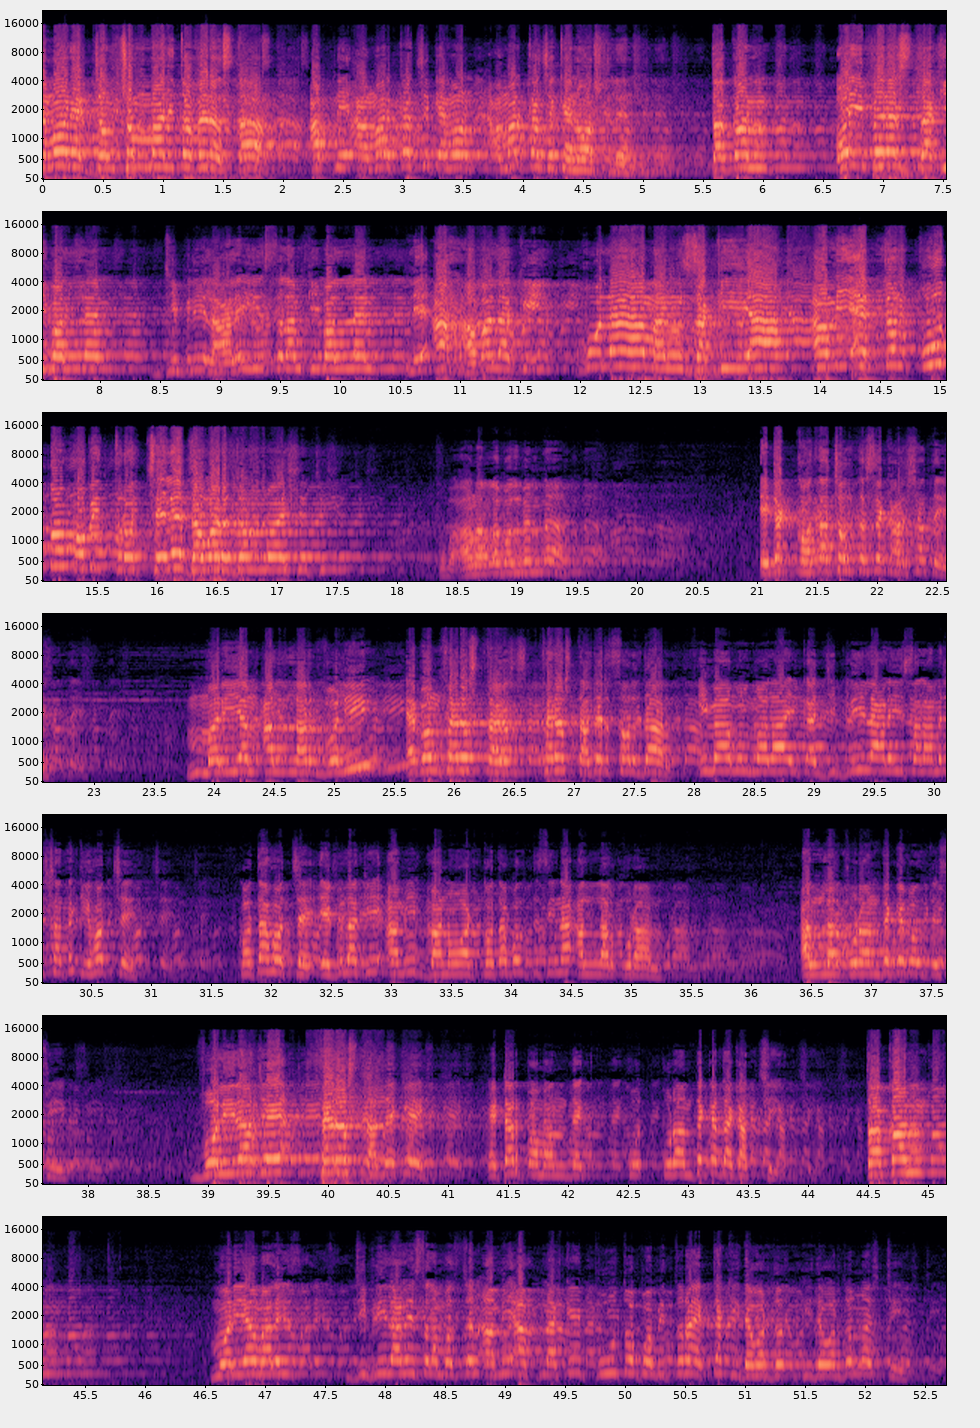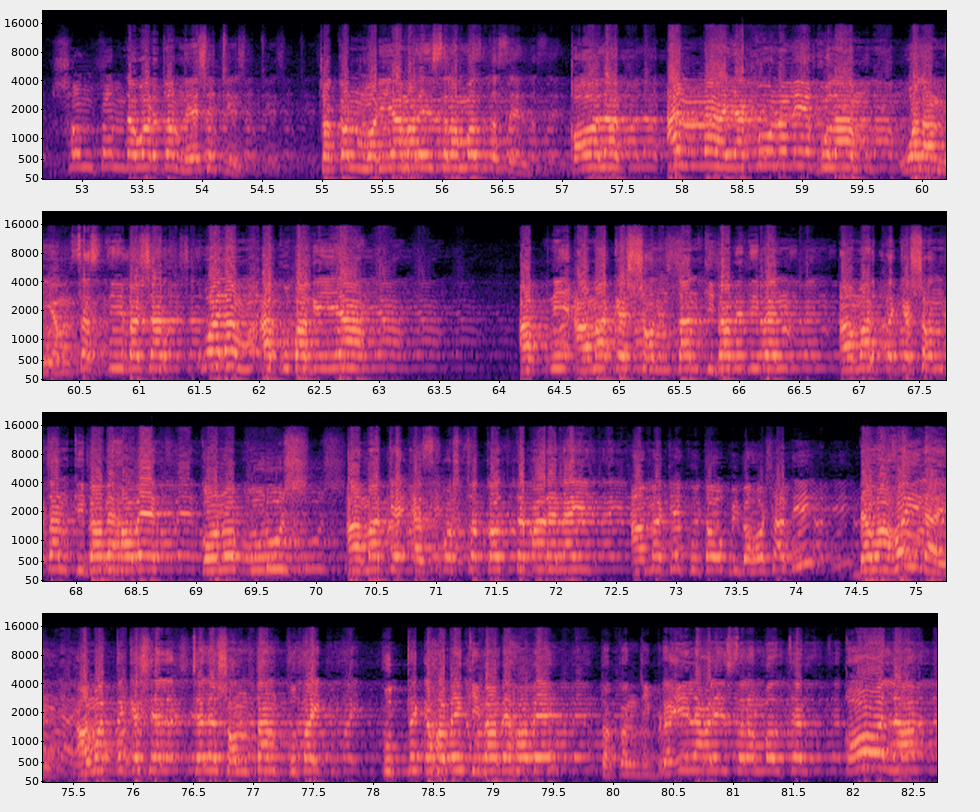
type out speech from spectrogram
এমন একজন সম্মানিত ফেরেশতা, আপনি আমার কাছে কেমন, আমার কাছে কেন আসলেন? তখন ওই ফেরেশতা কি বললেন? জিবরিল আলাইহিস সালাম কি বললেন? লি আহবালাকি গুলামান জাকিয়া, আমি একজন পুত পবিত্র ছেলে দেওয়ার জন্য এসেছি। সুবহানাল্লাহ বলবেন না? এটা কথা চলতেছে কার সাথে? মারিয়াম আল্লাহর বলি এবং ফেরেশতার, ফেরেশতাদের সর্দার, ইমামুল মালাইকা জিবরিল আলাইহিস সালামের সাথে কি হচ্ছে? কথা হচ্ছে, এগুলা কি আমি বানোয়াট কথা বলতেছি না আল্লাহর কোরআন? আল্লাহর কোরআন থেকে বলতেছি বলিরা যে ফেরেশতা দেখে এটার প্রমাণ দেখ কোরআন থেকে দেখাচ্ছি তখন মরিয়াম আলাইহিস জিবরিল আলাইহিস সালাম বলছেন আমি আপনাকে পুত পবিত্র একটা কি দেওয়ার জ- কি দেওয়ার জন্য এসেছি সন্তান দেওয়ার জন্য এসেছি যখন মরিয়াম আলাইহিস সালাম বলতেছেন قالت আন্না ইয়াকুনু লি গুলাম ওয়া লাম ইয়ামসাসনি বাশার ওয়া লাম আকু বাগিয়া আপনি আমাকে সন্তান কীভাবে দিবেন? আমার থেকে সন্তান কীভাবে হবে? কোন পুরুষ আমাকে স্পষ্ট করতে পারে নাই। আমাকে কোথাও বিবাহ শাদী দেওয়া হয় নাই। আমার থেকে ছেলে- সন্তান কোথায় থেকে হবে, কীভাবে হবে? তখন জিব্রাইল আলাইহিস সালাম বলছেন, কলা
